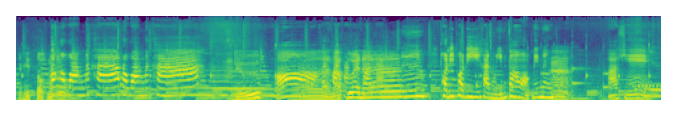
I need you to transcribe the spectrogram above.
อย่าให้ตกนะต้องระวังนะคะ ระวังนะคะนึบอ๋ออ่าค่อๆนับด้วยนะค่อๆหนึ่งพอดีพอดีค่ะหนูยิ้มต้องเอาออกนิดนึงอ่าโอเคหนึ่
